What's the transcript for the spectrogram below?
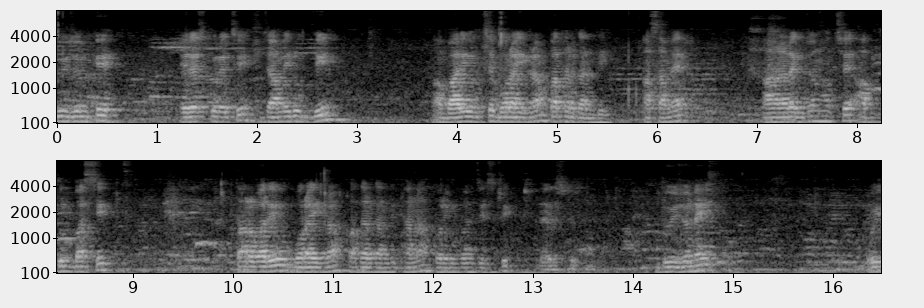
দুইজনকে অ্যারেস্ট করেছি জামির উদ্দিন আহ, বাড়ি হচ্ছে বড়াইগ্রাম পাথারকান্দি আসামের আর আরেকজন হচ্ছে আব্দুল বাসিদ। তার বাড়িও বড়াইগ্রাম পাথারকান্দি থানা করিমগঞ্জ ডিস্ট্রিক্ট দুইজনেই ওই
